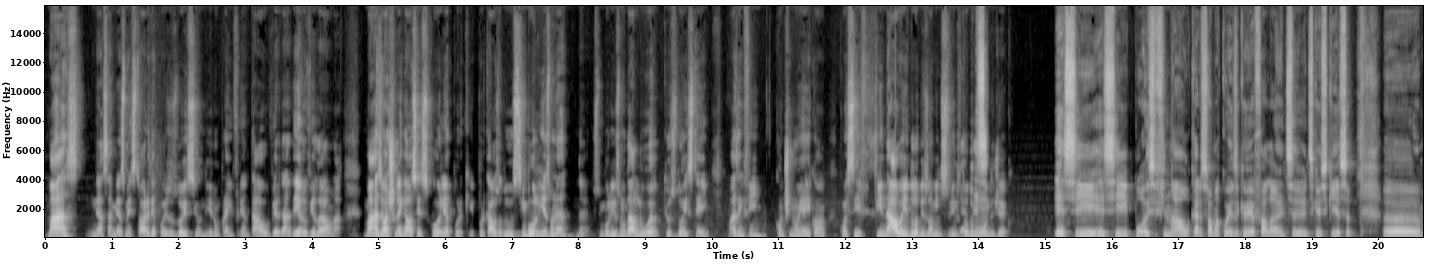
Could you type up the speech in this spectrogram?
mas nessa mesma história, depois os dois se uniram para enfrentar o verdadeiro vilão lá. Mas eu acho legal essa escolha porque, por causa do simbolismo, né? né, O simbolismo da lua que os dois têm. Mas enfim, continuem aí com, com esse final aí do lobisomem destruindo todo Esse- mundo, Diego. Esse, esse, pô, esse final, cara, só uma coisa que eu ia falar antes, antes que eu esqueça. Ahn,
